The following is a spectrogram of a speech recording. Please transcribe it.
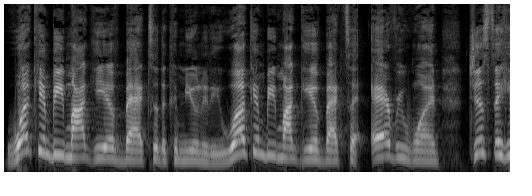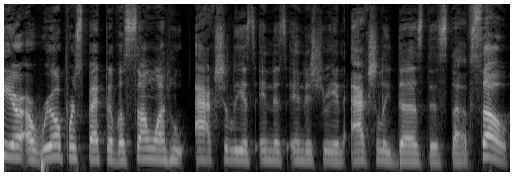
what can be my give back to the community? What can be my give back to everyone just to hear a real perspective of someone who actually is in this industry and actually does this stuff? So,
